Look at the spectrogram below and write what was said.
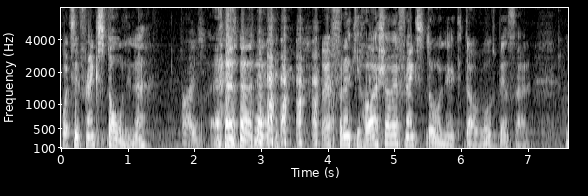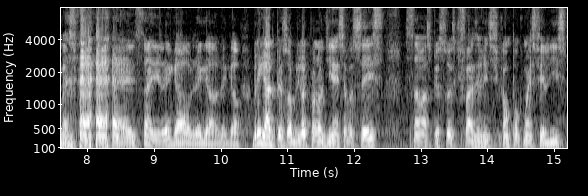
Pode ser Frank Stone, né? Pode. ou é Frank Rocha ou é Frank Stone, que tal? Vamos pensar. Mas é isso aí, legal, legal, legal. Obrigado, pessoal, obrigado pela audiência. Vocês são as pessoas que fazem a gente ficar um pouco mais feliz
